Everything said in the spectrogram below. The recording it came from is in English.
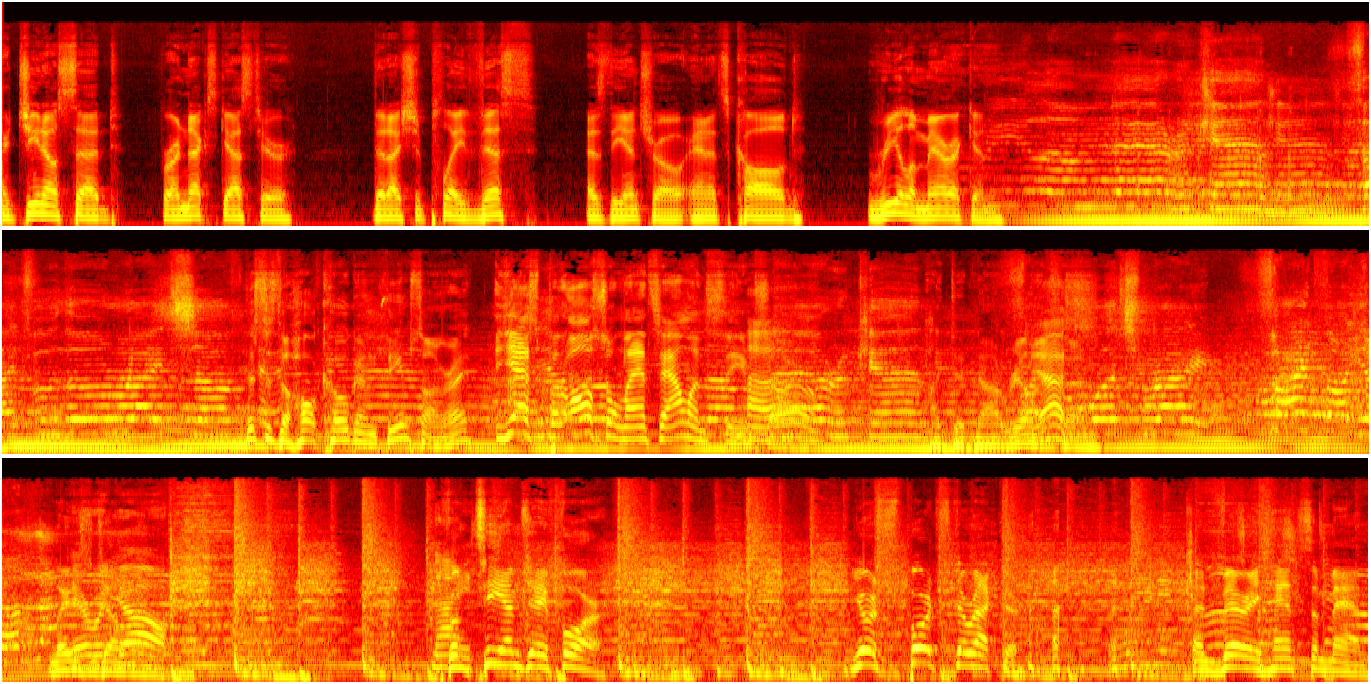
right, Gino said for our next guest here that I should play this as the intro, and it's called Real American. This is the Hulk Hogan theme song, right? Yes, but also Lance Allan's theme oh. song. I did not realize Yes. that. Ladies Here and we gentlemen, go. from TMJ4, your sports director and very handsome man,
